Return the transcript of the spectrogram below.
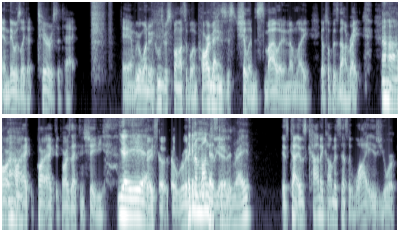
and there was like a terrorist attack and we were wondering who's responsible and of Right. just chilling, smiling, and I'm like, yo, something's not right. Uh-huh. Par, uh-huh. par, act, par acting, par's acting shady. Yeah, yeah, yeah. right? So, so we're gonna Like an so- Among so Us yeah, game, right? it's kind. It was kind of common sense. Like, why is York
